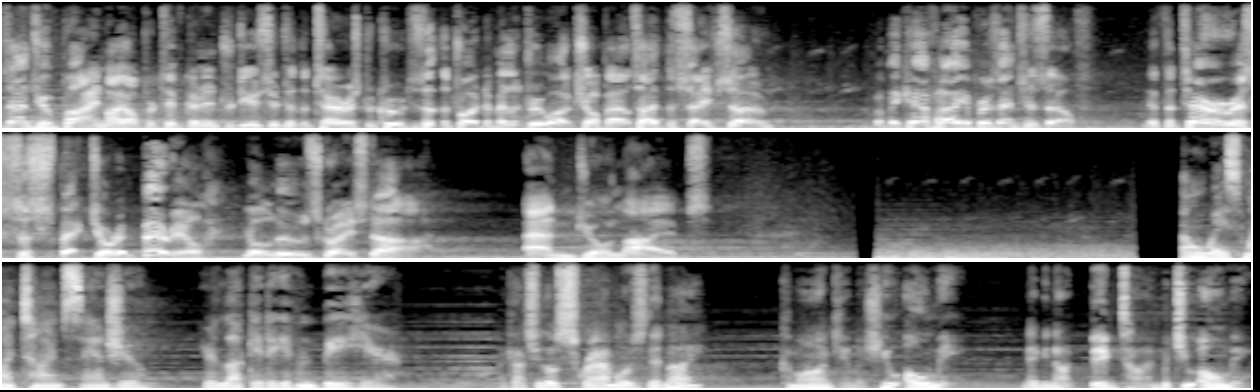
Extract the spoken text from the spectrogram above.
Sanju Pine, my operative, can introduce you to the terrorist recruiters at the Troida military workshop outside the safe zone. But be careful how you present yourself. If the terrorists suspect you're Imperial, you'll lose Grey Star. And your lives. Don't waste my time, Sanju. You're lucky to even be here. I got you those scramblers, didn't I? Come on, Kimish, you owe me. Maybe not big time, but you owe me.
